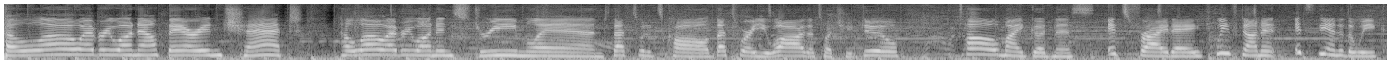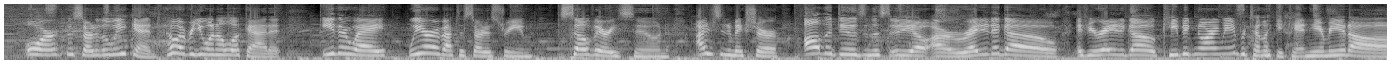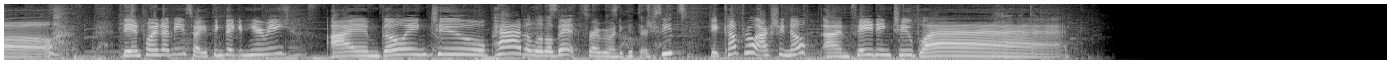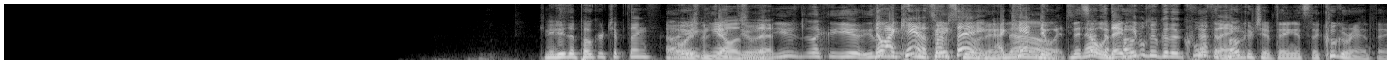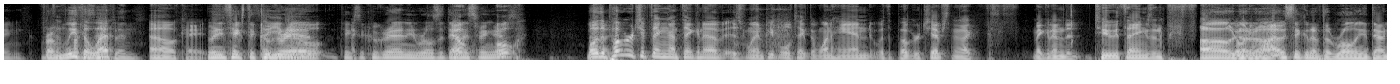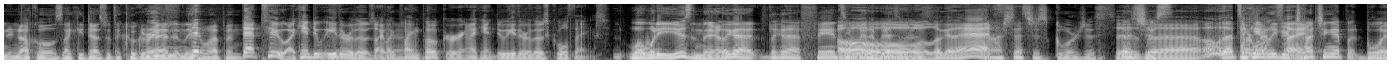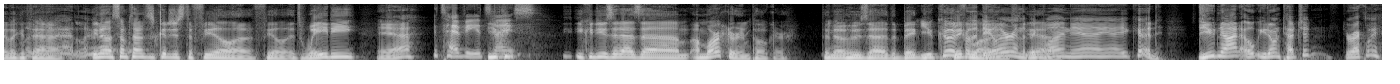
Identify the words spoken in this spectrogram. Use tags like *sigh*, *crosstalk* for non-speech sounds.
Hello, everyone out there in chat. Hello, everyone in Streamland. That's what it's called. That's where you are. That's what you do. Oh my goodness. It's Friday. We've done it. It's the end of the week or the start of the weekend, however you want to look at it. Either way, we are about to start a stream so very soon. I just need to make sure all the dudes in the studio are ready to go. If you're ready to go, keep ignoring me and pretend like you can't hear me at all. *laughs* Dan pointed at me so I think they can hear me. I am going to pad a little bit for everyone to get their seats, get comfortable. Actually, nope, I'm fading to black. Can you do the poker chip thing? I've Oh, always been jealous of that. You look at you. you No, look- I can't. That's what I'm saying. it. I can't do it. It's No, not the they- po- people do the it's cool not the thing. poker chip thing. It's the Krugerrand thing from Lethal? Weapon. Oh, okay. When he takes the So you Krugerrand, go- takes the Krugerrand and he rolls it down Oh, his fingers. Oh, oh, the poker chip thing I'm thinking of is when people will take the one hand with the poker chips and they're like make it into two things and Oh, go no, no, I was thinking of the rolling it down your knuckles like he does with the Krugerrand and Lethal that, Weapon. That too. I can't do either of those. I like playing poker and I can't do either of those cool things. well, what are you using there? Look at that! Look at that fancy bit of Oh, look at that. Gosh, that's just gorgeous. Says, that's just. uh, oh, that's I can't believe you're touching it, but boy, look at Look at that. that, look you at know, that. sometimes it's good just to feel uh, feel it's weighty. Yeah. It's heavy. It's You can- nice. You could use it as um, a marker in poker to know who's uh, the big. You could big for the lines. dealer and the big Yeah. blind. Yeah, yeah, you could. Do you not? Oh, you don't touch it directly.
